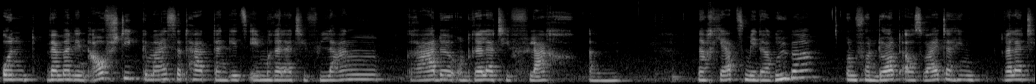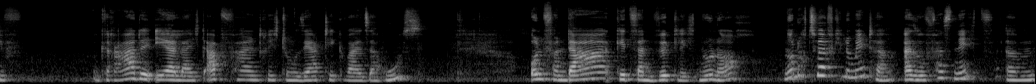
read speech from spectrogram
Und wenn man den Aufstieg gemeistert hat, dann geht es eben relativ lang gerade und relativ flach ähm, nach Jazme darüber und von dort aus weiterhin relativ gerade eher leicht abfallend Richtung Sertig Walserhus. Und von da geht es dann wirklich nur noch, nur noch 12 Kilometer, also fast nichts, ähm,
